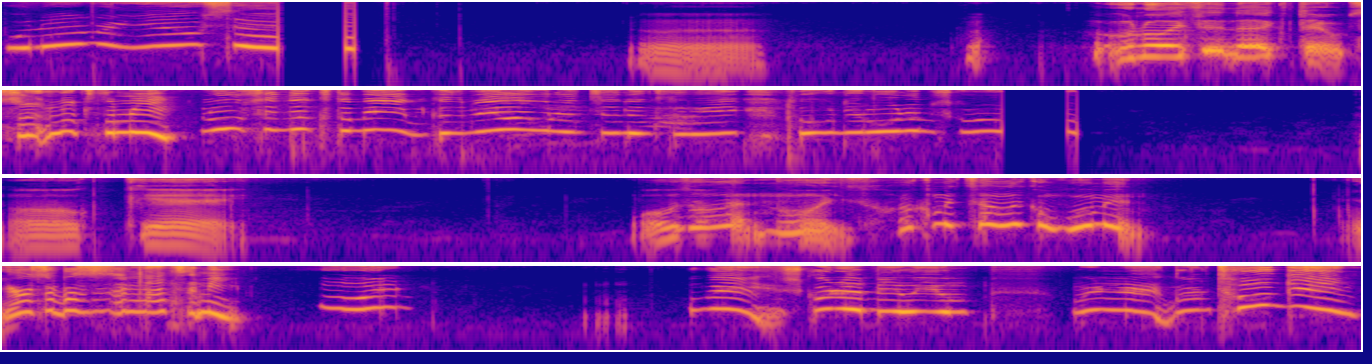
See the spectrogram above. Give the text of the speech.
Whatever you say. uh. Who do I sit next to? Sit next to me. No, sit next to me because Bailey wouldn't sit next to me. So you know what I'm screwed. Okay. What was all that noise? How come it sounded like a woman? You're supposed to sit next to me. What? Okay, screw that, Bailey. Um, we're, we're talking.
